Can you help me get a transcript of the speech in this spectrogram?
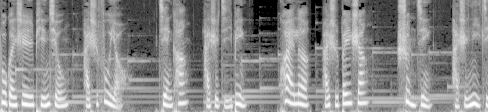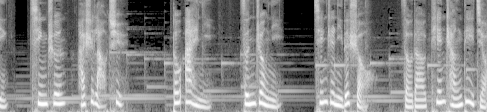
不管是贫穷还是富有，健康还是疾病，快乐还是悲伤，顺境还是逆境。青春还是老去，都爱你，尊重你，牵着你的手，走到天长地久，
